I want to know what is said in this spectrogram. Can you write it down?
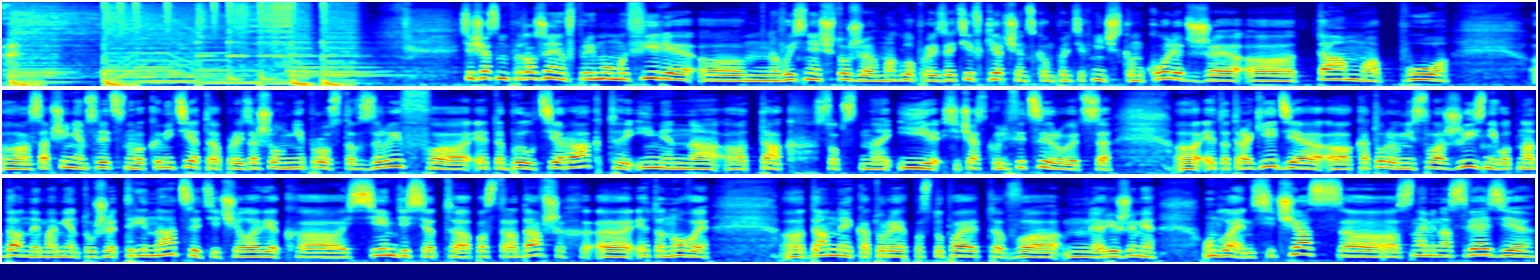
Сейчас мы продолжаем в прямом эфире э, выяснять, что же могло произойти в Керченском политехническом колледже. Э, там по Э, сообщением Следственного комитета произошел не просто взрыв, э, это был теракт. Именно э, так, собственно, и сейчас квалифицируется эта трагедия, которая унесла жизни. Вот на данный момент уже 13 человек, 70 пострадавших. Это новые данные, которые поступают в режиме онлайн. Сейчас с нами на связи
